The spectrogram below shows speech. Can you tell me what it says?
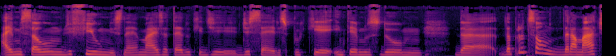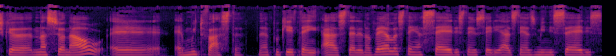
a emissão de filmes, né? Mais até do que de, de séries, porque em termos do da, da produção dramática nacional é, é muito vasta, né? Porque tem as telenovelas, tem as séries, tem os seriados, tem as minisséries.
